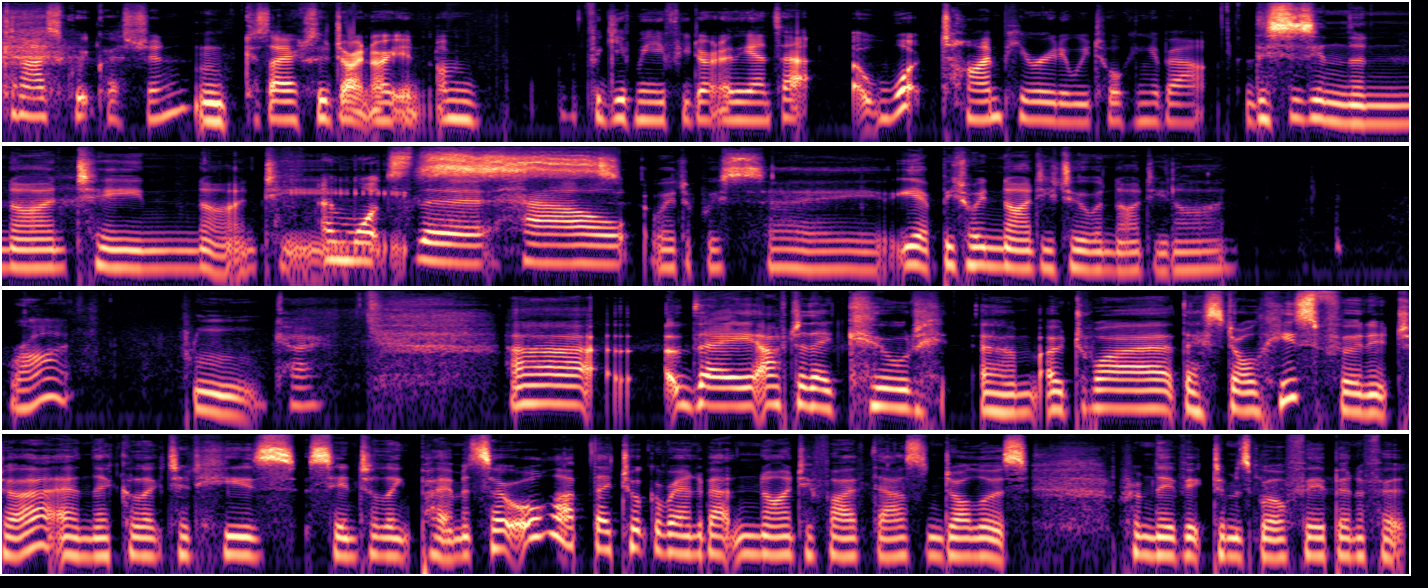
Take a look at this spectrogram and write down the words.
Can I ask a quick question? Because I actually don't know. yet. Um, forgive me if you don't know the answer. What time period are we talking about? This is in the 1990s. And what's the- how- Where did we say? Yeah, between 92 and 99. Right. Okay. Uh, they after they'd killed um, O'Dwyer, they stole his furniture and they collected his Centrelink payments. So all up, they took around about ninety five thousand dollars from their victims' welfare benefits.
